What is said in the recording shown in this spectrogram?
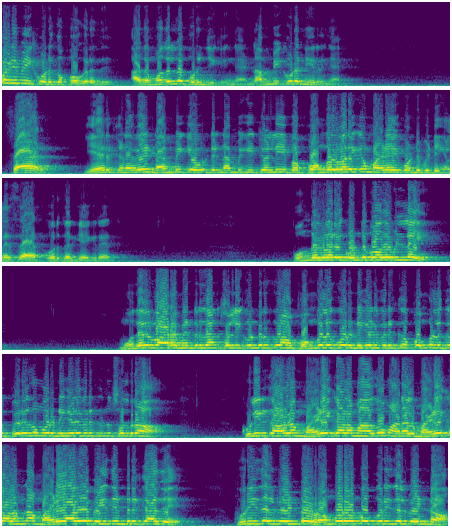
பொழிவை கொடுக்க போகிறது. அதை முதல்ல புரிஞ்சுக்குங்க. நம்பிக்கையுடன் இருங்க. சார் ஏற்கனவே நம்பிக்கை விட்டு நம்பிக்கை சொல்லி இப்ப பொங்கல் வரைக்கும் மழையை கொண்டு போயிட்டீங்களே சார் ஒருத்தர் கேட்கிறார் பொங்கல் வரை கொண்டு போகவில்லை. முதல் வாரம் என்று தான் சொல்லிக் கொண்டிருக்கிறோம். பொங்கலுக்கு ஒரு நிகழ்வு இருக்கு பொங்கலுக்கு பிறகும் ஒரு நிகழ்வு இருக்குன்னு சொல்றோம். குளிர்காலம் மழைக்காலமாகும். ஆனால் மழைக்காலம்னா மழையாவே பெய்துன்னு இருக்காது புரிதல் வேண்டும் ரொம்ப ரொம்ப புரிதல் வேண்டும்.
